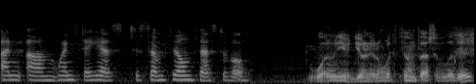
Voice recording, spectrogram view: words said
on um, Wednesday. Yes, to some film festival. Well, you, you don't know what the film festival it is?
